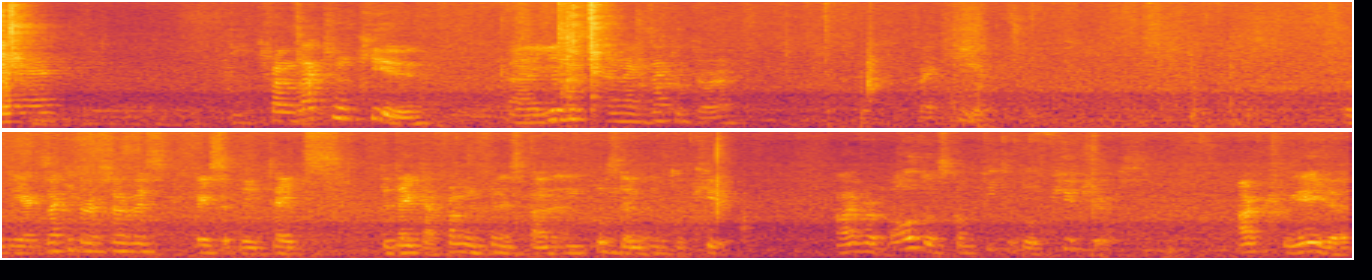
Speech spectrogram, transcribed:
The, the transaction queue uh, uses an executor right here. So the executor service basically takes the data from Infinispan and puts them into queue. However, all those completable futures are created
